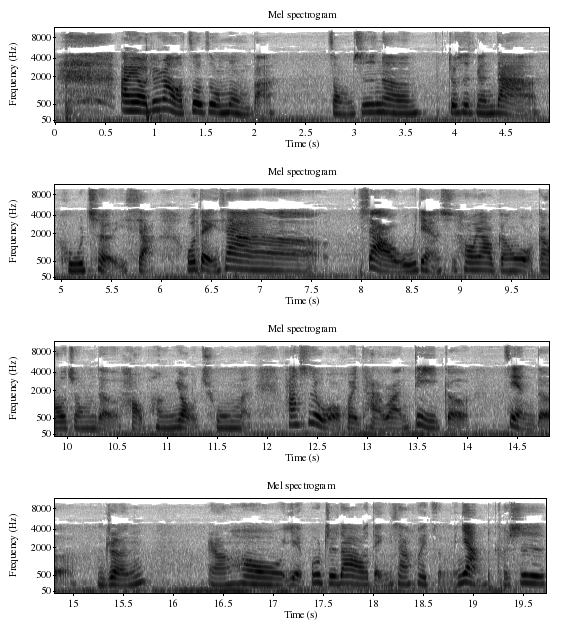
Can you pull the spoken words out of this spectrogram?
哎呦，就让我做做梦吧。总之呢，就是跟大家胡扯一下。我等一下下午五点的时候要跟我高中的好朋友出门，他是我回台湾第一个见的人。然后也不知道等一下会怎么样，可是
